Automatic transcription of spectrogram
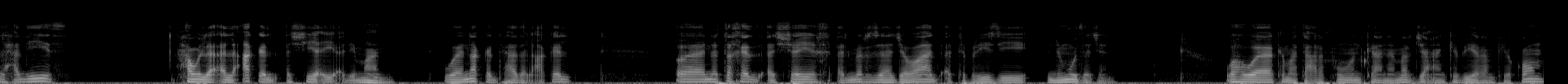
الحديث حول العقل الشيعي الإمامي ونقد هذا العقل ونتخذ الشيخ المرزا جواد التبريزي نموذجا. وهو كما تعرفون كان مرجعا كبيرا في قم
